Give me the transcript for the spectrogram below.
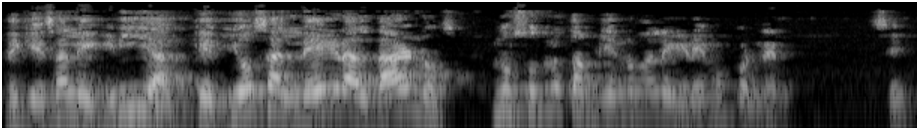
De que esa alegría que Dios alegra al darnos, nosotros también nos alegremos con Él. ¿Sí?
